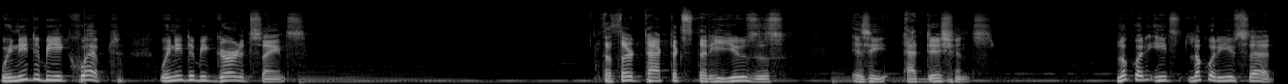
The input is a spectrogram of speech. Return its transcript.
We need to be equipped. We need to be girded, saints. The third tactics that he uses is he additions. Look what Eve, look what Eve said.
